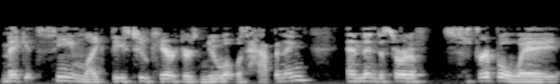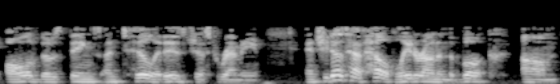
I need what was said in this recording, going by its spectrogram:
make it seem like these two characters knew what was happening and then to sort of strip away all of those things until it is just Remy. And she does have help later on in the book, um,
